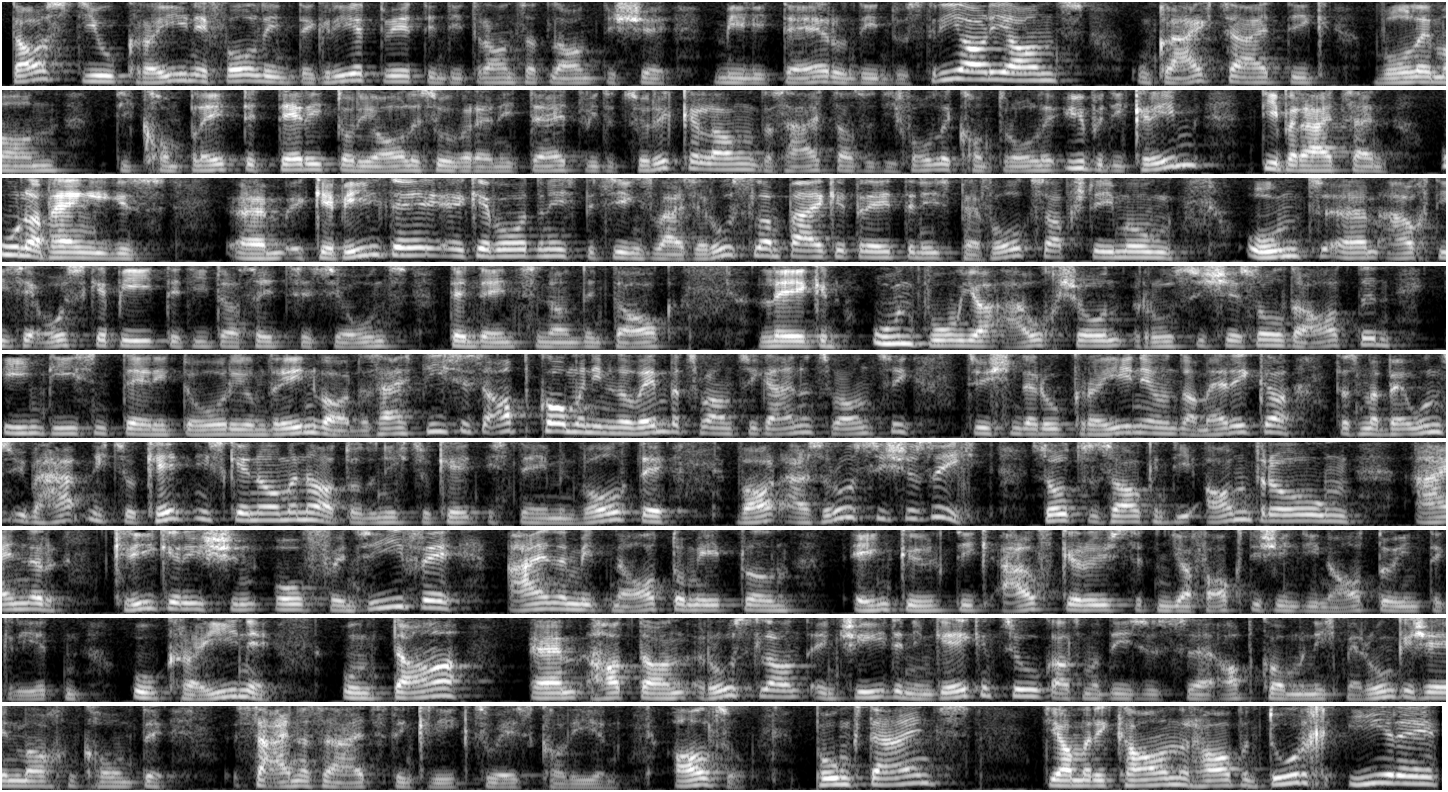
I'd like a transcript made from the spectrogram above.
dass die Ukraine voll integriert wird in die transatlantische Militär- und Industrieallianz und gleichzeitig wolle man die komplette territoriale Souveränität wieder zurückerlangen. Das heißt also die volle Kontrolle über die Krim, die bereits ein unabhängiges ähm, Gebilde äh, geworden ist, beziehungsweise Russland beigetreten ist per Volksabstimmung und ähm, auch diese Ostgebiete, die da Sezessionstendenzen an den Tag legen und wo ja auch schon russische Soldaten in diesem Territorium drin waren. Das heißt, dieses Abkommen im November 2021 zwischen der Ukraine und Amerika, das man bei uns überhaupt nicht zur Kenntnis genommen hat oder nicht zur Kenntnis nehmen wollte, war aus russischer Sicht sozusagen die Androhung einer kriegerischen Offensive, einer mit NATO-Mitteln endgültig aufgerüsteten, ja faktisch in die NATO integrierten Ukraine. Und da ähm, hat dann Russland entschieden, im Gegenzug, als man dieses äh, Abkommen nicht mehr ungeschehen machen konnte, seinerseits den Krieg zu eskalieren. Also, Punkt eins: die Amerikaner haben durch ihre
